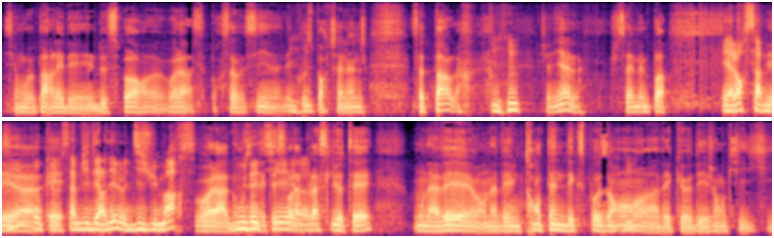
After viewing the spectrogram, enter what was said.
si on veut parler de sport, euh, voilà, c'est pour ça aussi, euh, l'EcoSport mhm. Sport Challenge. Ça te parle? Mhm. Génial. je savais même pas. Et alors samedi, donc, samedi dernier, le 18 mars, voilà, donc vous on étiez était sur la place Lyotet. On avait, on avait une trentaine d'exposants mhm. avec des gens qui, qui,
